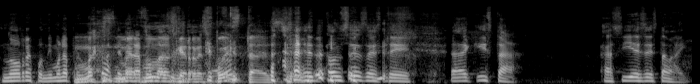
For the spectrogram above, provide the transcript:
No respondimos la pregunta. Más, más dudas que respuestas. Entonces, este, aquí está. Así es esta vaina.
